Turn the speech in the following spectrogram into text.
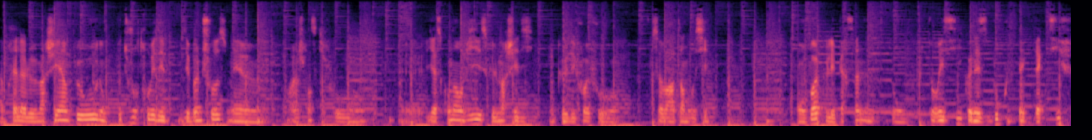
Après, là, le marché est un peu haut, donc on peut toujours trouver des, bonnes choses, mais euh, voilà, je pense qu'il faut. Euh, il y a ce qu'on a envie et ce que le marché dit. Donc, euh, des fois, il faut, savoir attendre aussi. On voit que les personnes ont plutôt réussi connaissent beaucoup d'actifs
